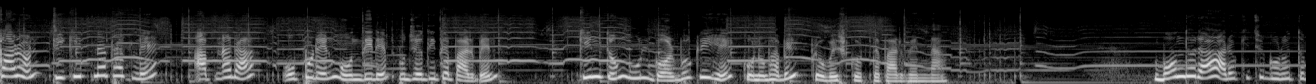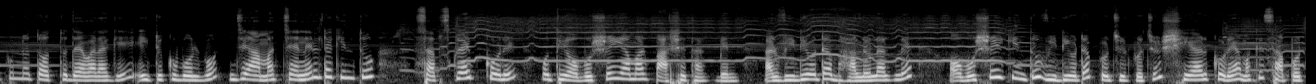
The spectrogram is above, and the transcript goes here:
কারণ টিকিট না থাকলে আপনারা ওপরের মন্দিরে পুজো দিতে পারবেন, কিন্তু মূল গর্ভগৃহে কোনোভাবেই প্রবেশ করতে পারবেন না। বন্ধুরা আরও কিছু গুরুত্বপূর্ণ তথ্য দেওয়ার আগে এইটুকু বলব যে আমার চ্যানেলটা কিন্তু সাবস্ক্রাইব করে অতি অবশ্যই আমার পাশে থাকবেন। আর ভিডিওটা ভালো লাগলে অবশ্যই কিন্তু ভিডিওটা প্রচুর প্রচুর শেয়ার করে আমাকে সাপোর্ট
